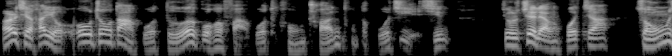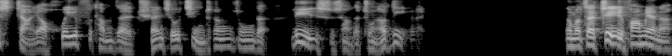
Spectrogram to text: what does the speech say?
而且还有欧洲大国德国和法国同传统的国际野心，就是这两个国家总想要恢复他们在全球竞争中的历史上的重要地位。那么在这一方面呢？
